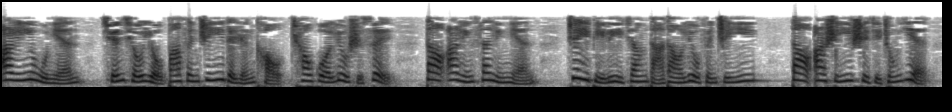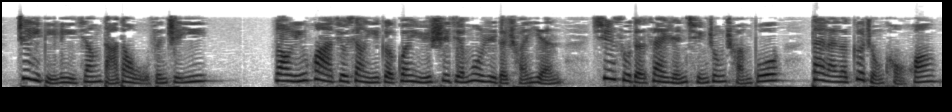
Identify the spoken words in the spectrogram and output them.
二零一五年，全球有八分之一的人口超过六十岁，到二零三零年，这一比例将达到六分之一；到二十一世纪中叶，这一比例将达到五分之一。老龄化就像一个关于世界末日的传言。迅速的在人群中传播，带来了各种恐慌。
